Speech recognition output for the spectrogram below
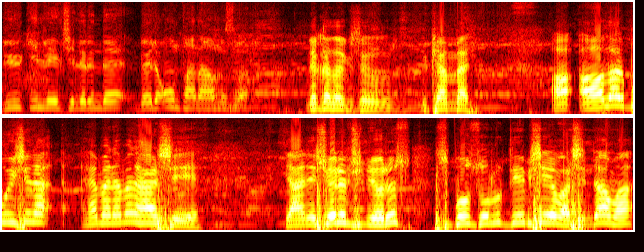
büyük il ve ilçelerinde böyle 10 tane ağamız var. Ne kadar güzel olur. Mükemmel. A, ağlar bu işin he- hemen hemen her şeyi. Yani şöyle düşünüyoruz. Sponsorluk diye bir şey var şimdi ama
